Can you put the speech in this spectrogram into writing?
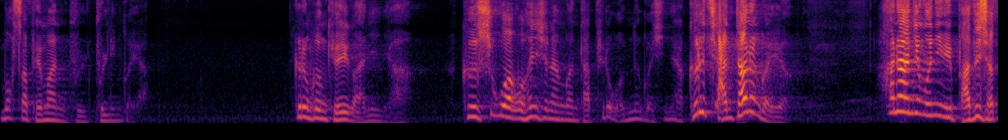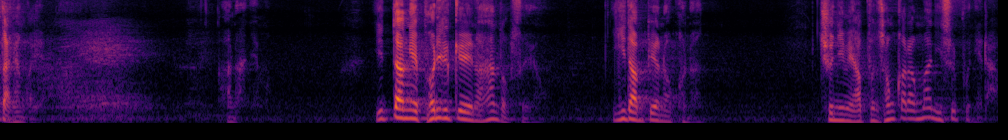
목사 배만 불린 거야. 그럼 그건 교회가 아니냐. 그 수고하고 헌신한 건 다 필요가 없는 것이냐. 그렇지 않다는 거예요. 하나님은 이미 받으셨다는 거예요. 하나님은. 이 땅에 버릴 교회는 하나도 없어요. 이단 빼놓고는. 주님의 아픈 손가락만 있을 뿐이라.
